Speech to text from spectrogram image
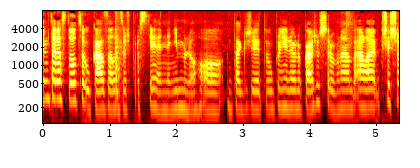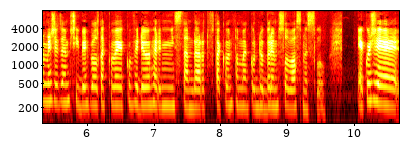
tím teda z toho, co ukázali, což prostě není mnoho, takže to úplně nedokážu srovnat, ale přišlo mi, že ten příběh byl takový jako videoherní standard v takovém tom jako dobrém slova smyslu. Jakože,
